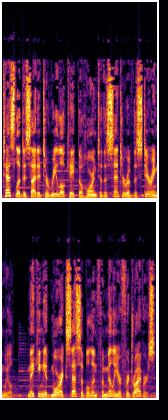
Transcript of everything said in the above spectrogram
Tesla decided to relocate the horn to the center of the steering wheel, making it more accessible and familiar for drivers.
